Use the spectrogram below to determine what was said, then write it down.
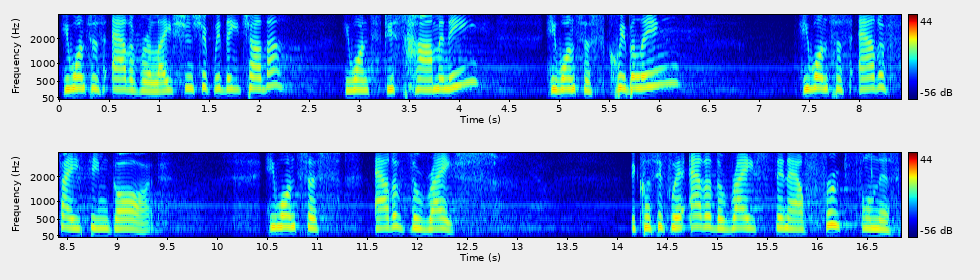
He wants us out of relationship with each other. He wants disharmony. He wants us quibbling. He wants us out of faith in God. He wants us out of the race. Because if we're out of the race, then our fruitfulness,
